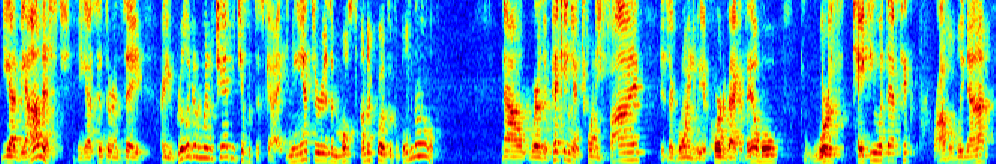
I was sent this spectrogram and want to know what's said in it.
you got to be honest. You got to sit there and say, are you really going to win a championship with this guy? And the answer is a most unequivocal no. Now, where they're picking at 25, is there going to be a quarterback available worth taking with that pick? Probably not.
